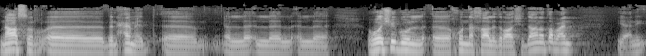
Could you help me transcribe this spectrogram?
ناصر آه بن حمد. آه ال ال ال هو شو يقول آه، أخونا خالد راشد. أنا طبعا يعني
